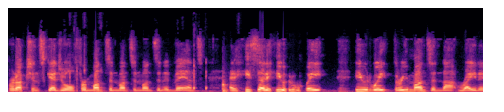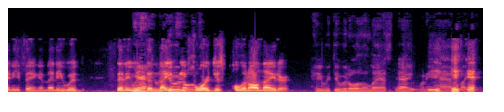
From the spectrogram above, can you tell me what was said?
production schedule for months and months and months in advance and he said he would wait he would wait three months and not write anything and then he would then he would Yeah, the he would night do it all- before just pull an all-nighter He would do it all the last day when he had like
